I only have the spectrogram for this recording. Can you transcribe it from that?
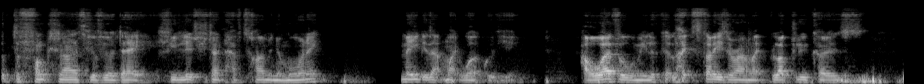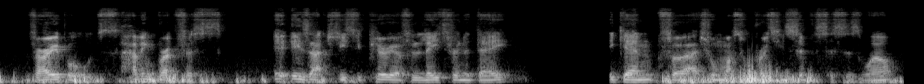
the functionality of your day. If you literally don't have time in the morning maybe that might work with you However, when we look at like studies around like blood glucose variables, having breakfast it is actually superior for later in the day. Again, for actual muscle protein synthesis as well.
